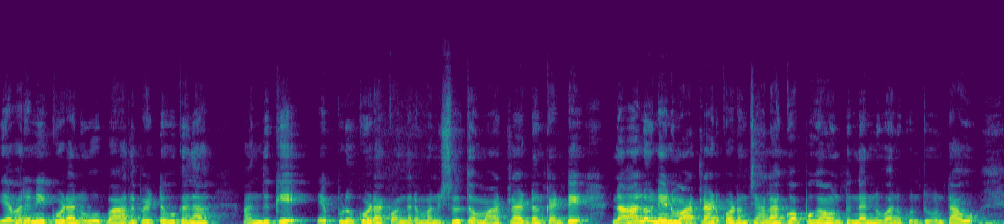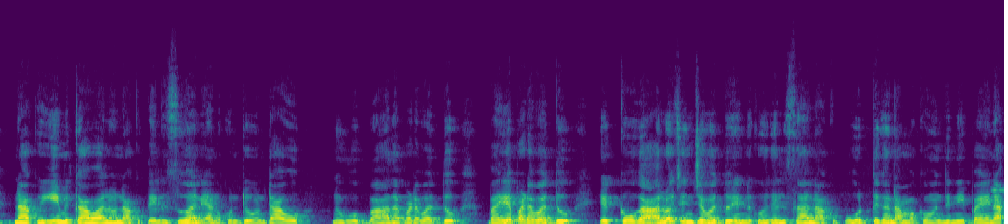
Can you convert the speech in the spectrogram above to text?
ఎవరిని కూడా నువ్వు బాధ పెట్టవు కదా? అందుకే ఎప్పుడు కూడా కొందరు మనుషులతో మాట్లాడడం కంటే నాలో నేను మాట్లాడుకోవడం చాలా గొప్పగా ఉంటుందని నువ్వు అనుకుంటూ ఉంటావు. నాకు ఏమి కావాలో నాకు తెలుసు అని అనుకుంటూ ఉంటావు. నువ్వు బాధపడవద్దు భయపడవద్దు ఎక్కువగా ఆలోచించవద్దు. ఎందుకో తెలుసా? నాకు పూర్తిగా నమ్మకం ఉంది నీ పైన.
